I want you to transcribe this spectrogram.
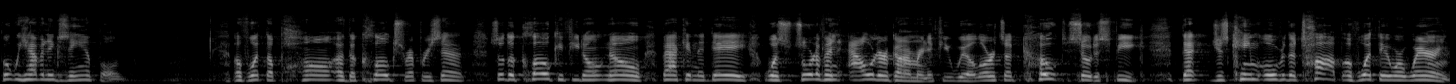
But we have an example of what the palm of the cloaks represent. So the cloak, if you don't know, back in the day was sort of an outer garment, if you will, or it's a coat, so to speak, that just came over the top of what they were wearing.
